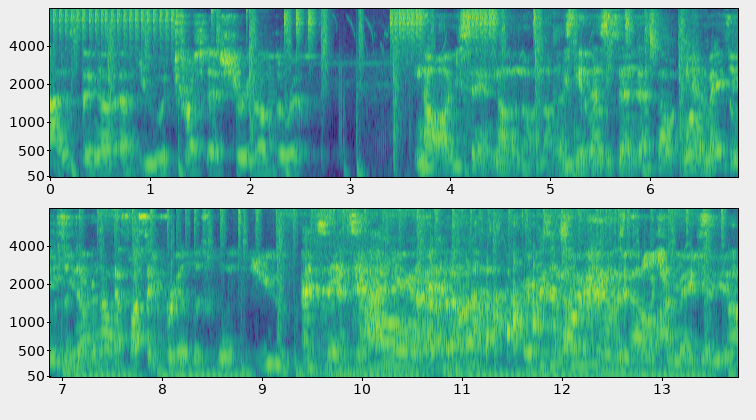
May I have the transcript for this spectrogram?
this is the hottest thing I've ever. You would trust that straight off the rip. No, are you saying no, no, no? That's You get what that's I'm that, saying? that's not. Well, maybe So it's a you never know. That's why I say real is what you It's, say. it's how you handle it. Because it's no, real. real is It's not what you you make it. it. I,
